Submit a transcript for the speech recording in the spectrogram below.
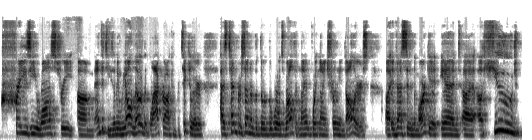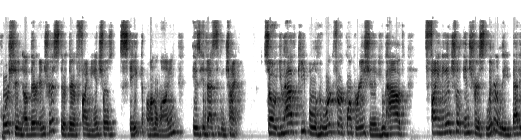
crazy Wall Street um, entities. I mean, we all know that BlackRock in particular has 10% of the, the, world's wealth at 9.9 trillion dollars. Uh, invested in the market, and uh, a huge portion of their interest, their, their financial stake on the line, is invested in China. So you have people who work for a corporation who have financial interests literally bet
